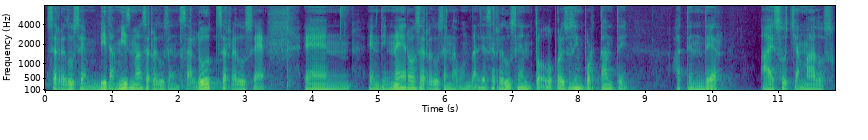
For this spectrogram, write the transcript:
Se reduce en vida misma, se reduce en salud, se reduce en, en dinero, se reduce en abundancia, se reduce en todo. Por eso es importante atender a esos llamados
